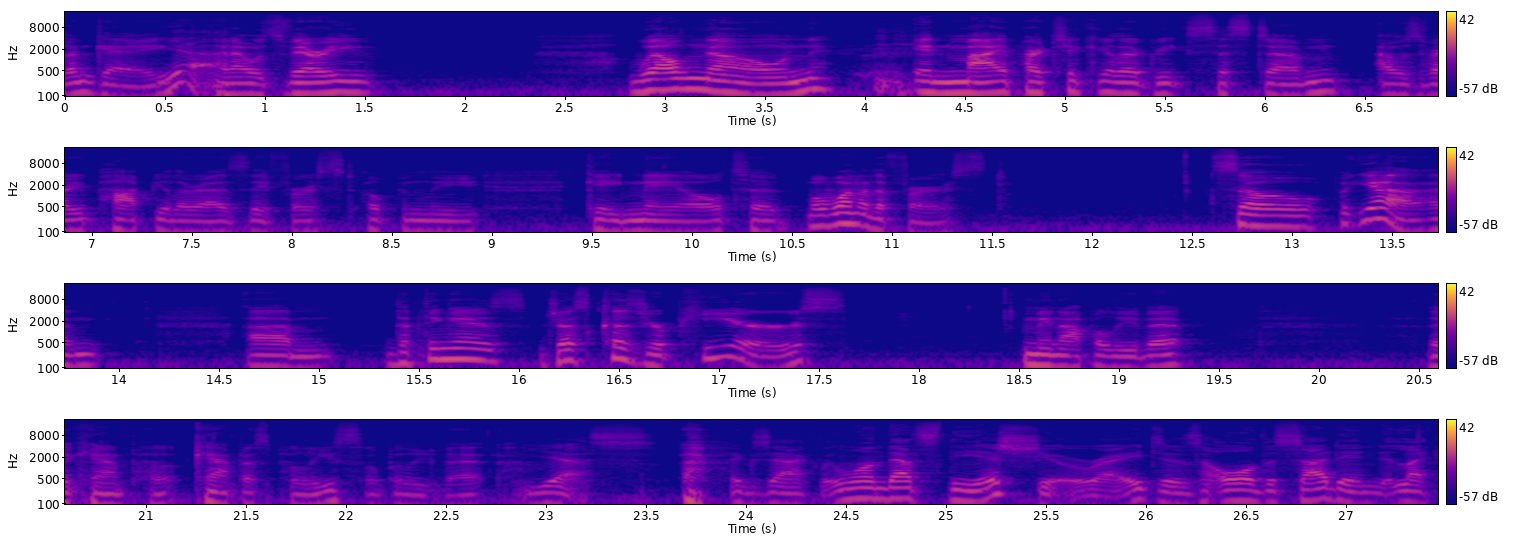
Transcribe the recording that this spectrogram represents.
I'm gay. Yeah. and I was very well known in my particular Greek system. I was very popular as the first openly gay male to well, one of the first. So, but yeah, and um, the thing is, just because your peers may not believe it, the camp campus police will believe it. Yes, exactly. Well, and that's the issue, right? Is all of a sudden, like,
